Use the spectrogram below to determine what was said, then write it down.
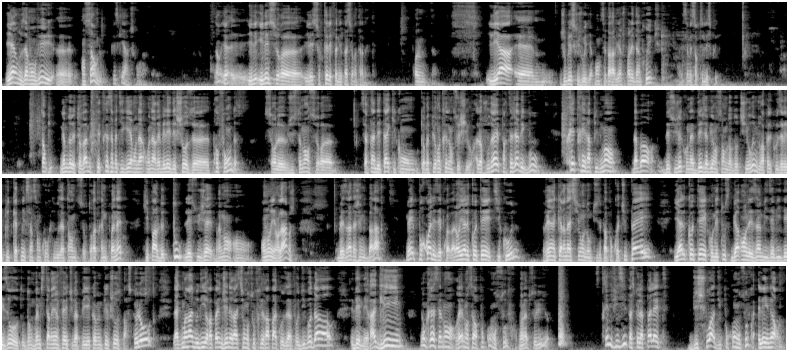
Hier nous avons vu euh, ensemble qu'est-ce qu'il y a. Non, il, est sur, euh, il est sur téléphone, il n'est pas sur Internet. Il y a, euh, j'ai oublié ce que je voulais dire. Bon, c'est pas grave. Hier, je parlais d'un truc, ça m'est sorti de l'esprit. Tant pis, Gamzol et Tova, mais c'était très sympathique. Hier, on a, on a révélé des choses euh, profondes sur le, justement, sur euh, certains détails qui, qui, auraient pu rentrer dans ce chiour. Alors, je voudrais partager avec vous très très rapidement, d'abord, des sujets qu'on a déjà vus ensemble dans d'autres shiurim. Je vous rappelle que vous avez plus de 4500 cours qui vous attendent sur toratrem.net qui parle de tous les sujets vraiment en, long et en large. Bezrat Hashem Barach. Mais pourquoi les épreuves? Alors il y a le côté tikkun, réincarnation, donc tu sais pas pourquoi tu payes. Il y a le côté qu'on est tous garants les uns vis-à-vis des autres, donc même si t'as rien fait, tu vas payer quand même quelque chose parce que l'autre. La Gemara nous dit il y aura pas une génération, on souffrira pas à cause de la faute du Vaudor, des Méraglim. Donc réellement, réellement savoir pourquoi on souffre dans l'absolu, c'est très difficile parce que la palette du choix du pourquoi on souffre, elle est énorme.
